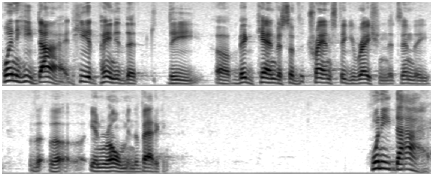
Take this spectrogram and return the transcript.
When he died, he had painted the, the uh, big canvas of the Transfiguration that's in, the, in Rome, in the Vatican. When he died,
